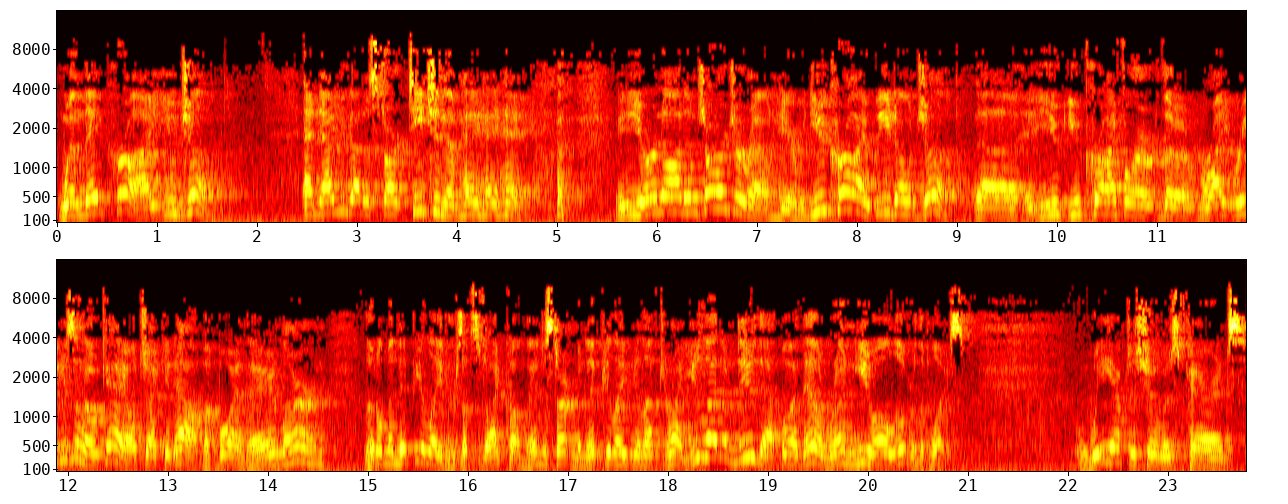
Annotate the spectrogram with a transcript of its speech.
when they cry, you jump. And now you got to start teaching them, hey, hey, hey. You're not in charge around here. When you cry, we don't jump. Uh, you you cry for the right reason. Okay, I'll check it out. But boy, they learn. Little manipulators. That's what I call them. They just start manipulating you left and right. You let them do that, boy, they'll run you all over the place. We have to show as parents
